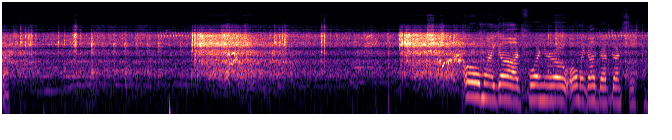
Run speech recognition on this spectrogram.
Yes, Oh my god, four in a row. Oh my god, that gun's so strong.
